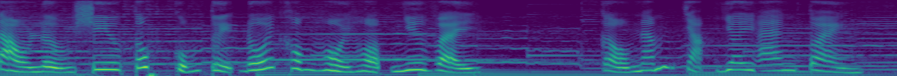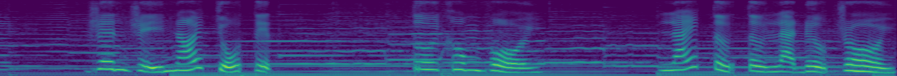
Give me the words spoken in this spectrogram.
tàu lượng siêu tốt cũng tuyệt đối không hồi hộp như vậy. Cậu nắm chặt dây an toàn. Rên rỉ nói, chủ tịch, Tôi không vội. Lái từ từ là được rồi.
